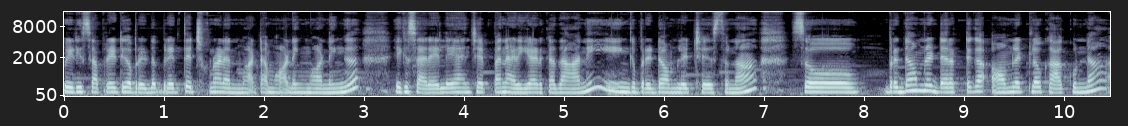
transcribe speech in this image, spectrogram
వీడికి సపరేట్గా బ్రెడ్ బ్రెడ్ తెచ్చుకున్నాడు అనమాట మార్నింగ్ మార్నింగ్. ఇక సరేలే అని చెప్పని అడిగాడు కదా అని ఇంక బ్రెడ్ ఆమ్లెట్ చేస్తున్నా. సో బ్రెడ్ ఆమ్లెట్ డైరెక్ట్గా ఆమ్లెట్లో కాకుండా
